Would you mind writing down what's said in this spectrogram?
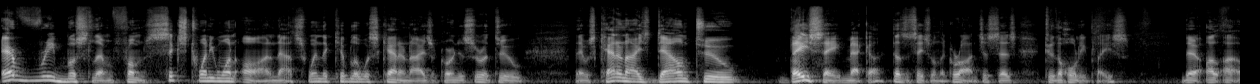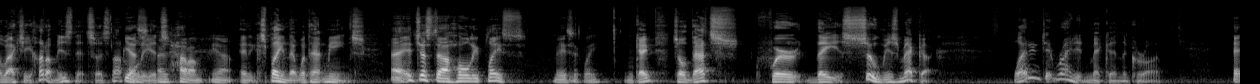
every Muslim from 621 on, that's when the Qibla was canonized according to Surah 2, that was canonized down to, they say Mecca. Doesn't say so in the Quran. It just says to the holy place. The, uh, uh, actually, Haram, isn't it? So it's not Yes, holy. It's al-Haram, yeah. And explain that what that means. Uh, it's just a holy place, basically. Okay, so that's where they assume is Mecca. Why didn't it write it Mecca in the Quran? Uh,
